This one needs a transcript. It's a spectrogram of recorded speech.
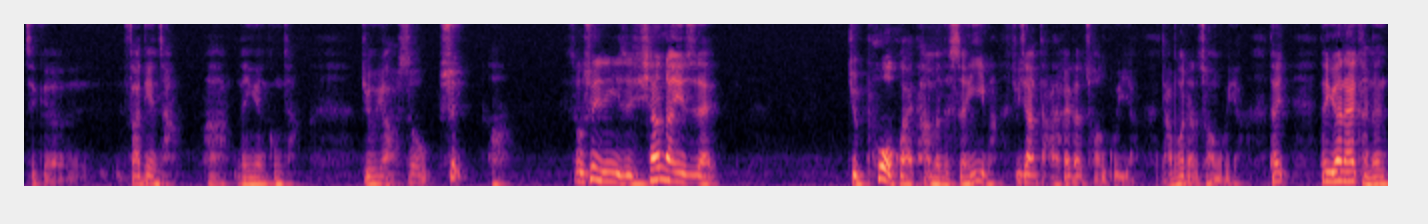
这个发电厂啊能源工厂就要收税啊，收税的意思相当于是在就破坏他们的生意嘛，就像打开他的窗户一样，打破他的窗户一样。他他原来可能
